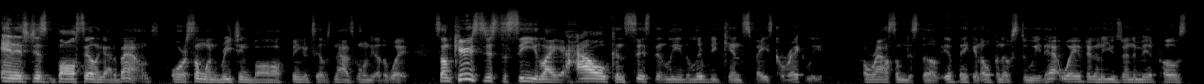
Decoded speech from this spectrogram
And it's just ball sailing out of bounds. Or someone reaching ball fingertips, now it's going the other way. So I'm curious just to see like how consistently the Liberty can space correctly around some of this stuff. If they can open up Stewie that way, if they're going to use her in the mid post,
